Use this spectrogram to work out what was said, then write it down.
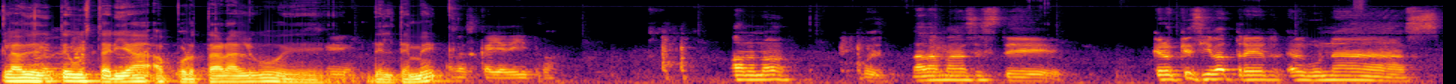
Claudia, ¿te gustaría aportar algo eh, Sí. del TEMEC? Calladito. No, no, no. Pues nada más, este, creo que sí va a traer algunas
